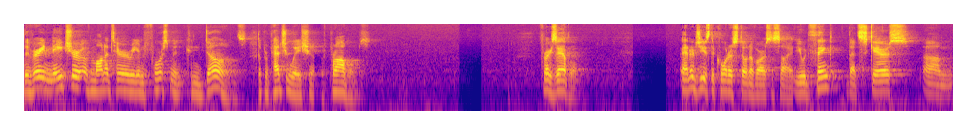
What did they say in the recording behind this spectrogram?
The very nature of monetary reinforcement condones the perpetuation of problems. For example, Energy is the cornerstone of our society. You would think that scarce um,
